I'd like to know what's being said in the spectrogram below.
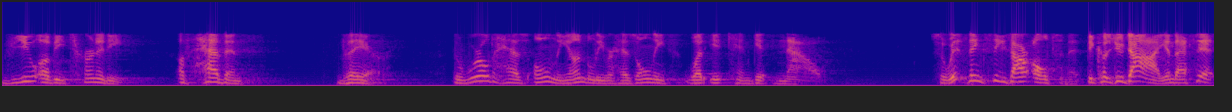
view of eternity, of heaven there. The world has only, unbeliever has only what it can get now. So it thinks these are ultimate because you die and that's it.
